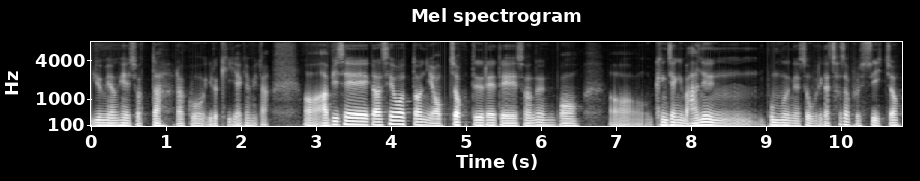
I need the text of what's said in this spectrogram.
유명해졌다라고 이렇게 이야기합니다. 어, 아비세가 세웠던 이 업적들에 대해서는 뭐 어, 굉장히 많은 본문에서 우리가 찾아볼 수 있죠.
